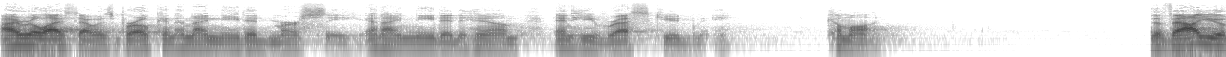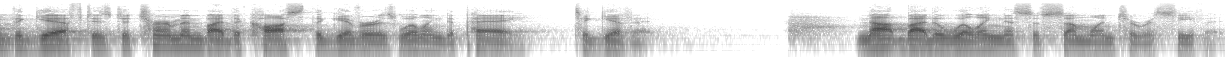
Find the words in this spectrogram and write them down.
I realized I was broken and I needed mercy and I needed Him and He rescued me. Come on. The value of the gift is determined by the cost the giver is willing to pay to give it, not by the willingness of someone to receive it.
